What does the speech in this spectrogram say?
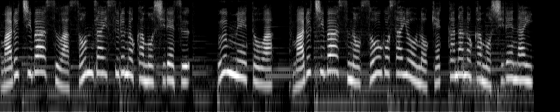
マルチバースは存在するのかもしれず運命とはマルチバースの相互作用の結果なのかもしれない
